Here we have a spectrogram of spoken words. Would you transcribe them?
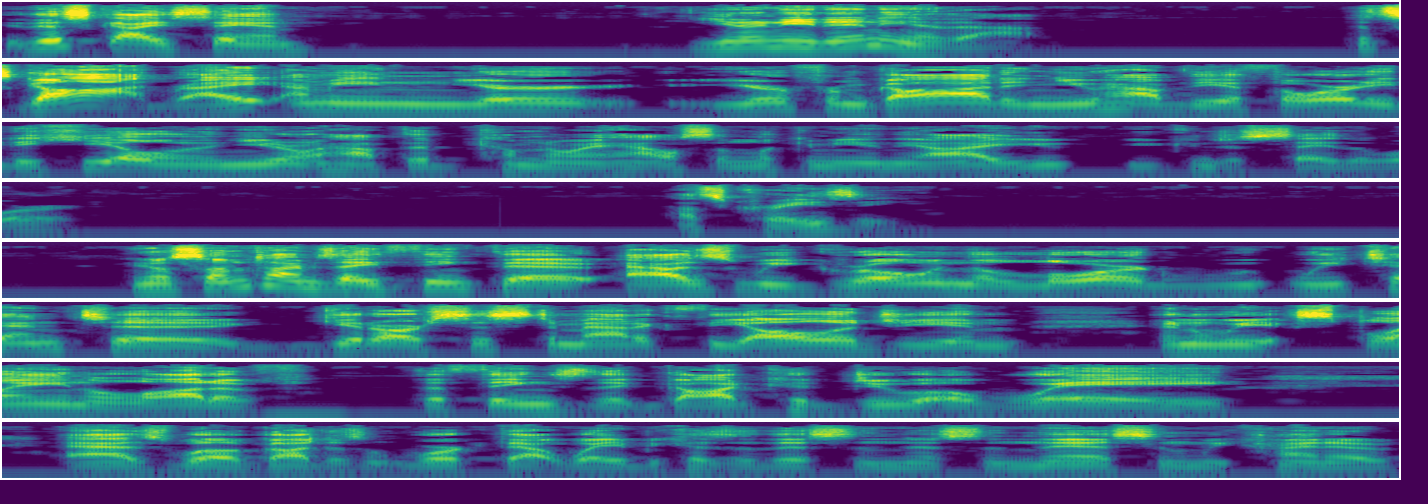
this guy's saying, you don't need any of that. It's God, right? I mean, you're you're from God and you have the authority to heal, and you don't have to come to my house and look at me in the eye. You you can just say the word. That's crazy. You know, sometimes I think that as we grow in the Lord, we tend to get our systematic theology and and we explain a lot of the things that God could do away as well. God doesn't work that way because of this and this and this, and we kind of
